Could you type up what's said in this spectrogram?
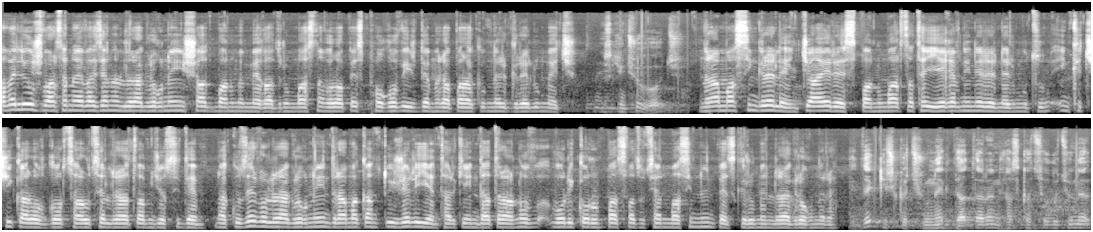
Ավելի ուշ Վարդան Այվազյանը լրագրողներին շատ բանում է մեղադրում, մասնավորապես փողով իր դեմ հրապարակումներ գրելու մեջ։ Իսկ ինչու ոչ։ Նրա մասին գրել էին ճայր է սպանում, արծաթե Եղևնիներ է ներմուծում, ինքը չի կարող գործառույցել լրատվամիջոցի դեմ։ Նա կուզեր, որ լրագրողներին դրամական տույժերի ենթարկեին դատարանով, որի կոռումպացվածության մասին նույնպես գրում են լրագրողները։ Դեք իշքը ճունեք դատարան հասկացողությունը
